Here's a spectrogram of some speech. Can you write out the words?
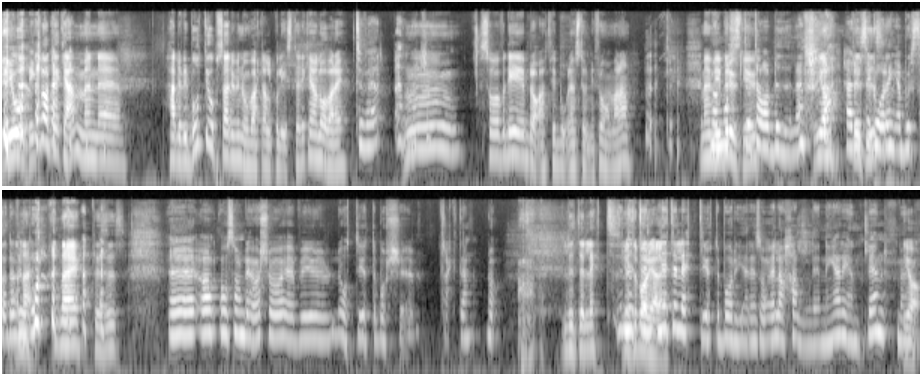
Jo, det är klart jag kan men eh, hade vi bott ihop så hade vi nog varit alkoholister, det kan jag lova dig. Tyvärr. Mm, så det är bra att vi bor en stund ifrån varandra. Men Man vi måste brukar ju... ta bilen. Ja, Här ute går inga bussar där vi nej, bor. nej, precis. Eh, och, och som du hör så är vi ju åt Göteborgstrakten. Då. Lite lätt Lite, göteborgare. lite lätt göteborgare så, eller hallänningar egentligen. Men, Ja.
